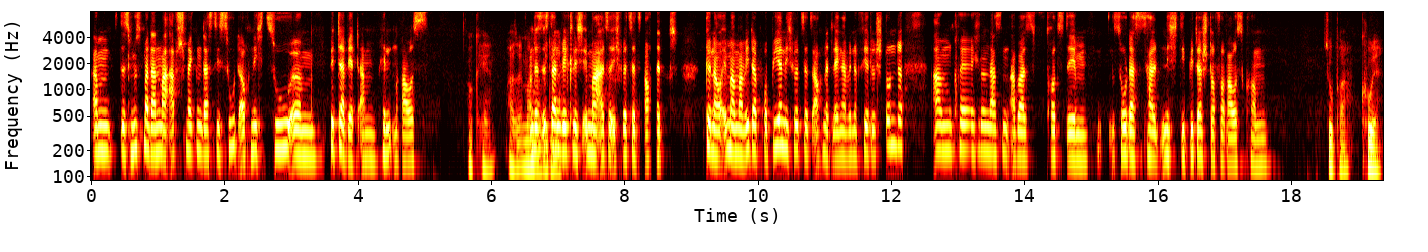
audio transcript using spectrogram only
Ähm, das müsste man dann mal abschmecken, dass die Sud auch nicht zu ähm, bitter wird am hinten raus. Okay, also immer. Und das ist dann wirklich immer, also ich würde es jetzt auch nicht genau, immer mal wieder probieren. Ich würde es jetzt auch nicht länger wie eine Viertelstunde ähm, köcheln lassen, aber es ist trotzdem so, dass es halt nicht die Bitterstoffe rauskommen. Super, cool.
